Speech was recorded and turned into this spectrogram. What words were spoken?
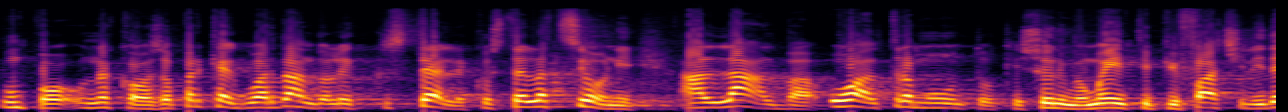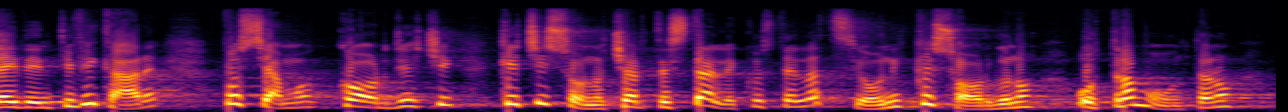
un po' una cosa, perché guardando le stelle, costellazioni all'alba o al tramonto, che sono i momenti più facili da identificare, possiamo accorgerci che ci sono certe stelle e costellazioni che sorgono o tramontano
